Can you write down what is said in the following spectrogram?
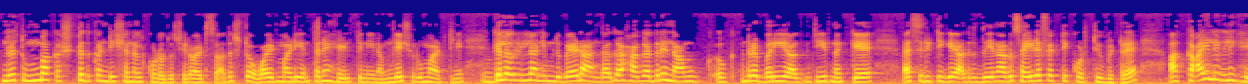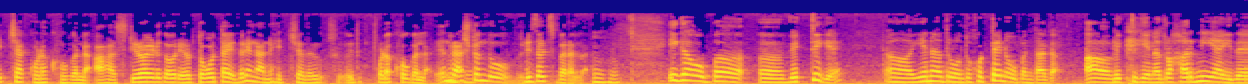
ಅಂದ್ರೆ ತುಂಬಾ ಕಷ್ಟದ ಕಂಡೀಷನ್ ಅಲ್ಲಿ ಕೊಡೋದು ಸ್ಟೀರಾಯ್ಡ್ಸ್ ಆದಷ್ಟು ಅವಾಯ್ಡ್ ಮಾಡಿ ಅಂತಾನೆ ಹೇಳ್ತೀನಿ. ನಮ್ದೇ ಶುರು ಮಾಡ್ತೀನಿ. ಕೆಲವರು ಇಲ್ಲ ನಿಮ್ದು ಬೇಡ ಅಂದಾಗ ಹಾಗಾದ್ರೆ ನಾವು ಅಂದ್ರೆ ಬರೀ ಜೀರ್ಣಕ್ಕೆ ಆಸಿಡಿಟಿಗೆ ಅದ್ರದ್ದು ಏನಾದ್ರು ಸೈಡ್ ಎಫೆಕ್ಟ್ ಕೊಡ್ತೀವಿ ಬಿಟ್ರೆ ಆ ಕಾಯಿಲೆಗಳಿಗೆ ಹೆಚ್ಚಾಗಿ ಕೊಡಕ್ ಹೋಗಲ್ಲ. ಆ ಸ್ಟಿರಾಯ್ಡ್ ಅವ್ರು ಯಾರು ತಗೋತಾ ಇದ್ರೆ ನಾನು ಹೆಚ್ಚು ಅದ್ರ ಸು- ಇದು ಕೊಡಕ್ ಹೋಗಲ್ಲ. ಅಂದ್ರೆ ಅಷ್ಟೊಂದು ರಿಸಲ್ಟ್ಸ್ ಬರಲ್ಲ. ಈಗ ಒಬ್ಬ ವ್ಯಕ್ತಿಗೆ ಏನಾದರೂ ಒಂದು ಹೊಟ್ಟೆ ನೋವು ಬಂದಾಗ, ಆ ವ್ಯಕ್ತಿಗೆ ಏನಾದರೂ ಹರ್ನಿಯಾ ಇದೆ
